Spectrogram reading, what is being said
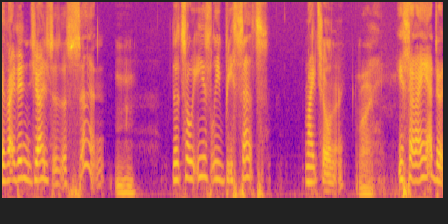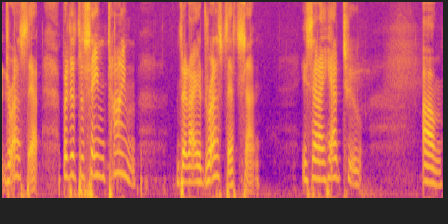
if I didn't judge the sin hmm that so easily besets my children. Right. He said I had to address that. But at the same time that I addressed that sin, he said I had to um,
